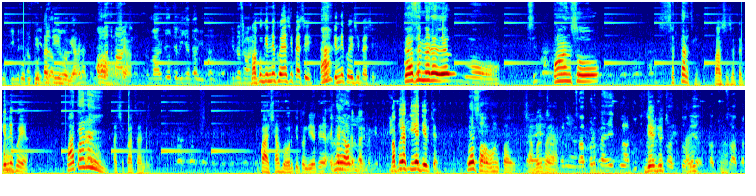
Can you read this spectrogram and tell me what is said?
ਕੋਠੀ ਮੇਰੀ ਇਹ ਤਾਂ ਕੀ ਹੋ ਗਿਆ ਹਨਾ हाँ ਅੱਛਾ ਦਿਮਾਗ ਜੋ ਚੱਲੀ ਜਾਂਦਾ ਵੀਰ ਜੀ ਜਿੱਦਾਂ ਦਾਣਾ ਬਾਪੂ ਕਿੰਨੇ ਖੋਏ ਸੀ ਪੈਸੇ हाँ ਕਿੰਨੇ ਖੋਏ ਸੀ ਪੈਸੇ कैसे मेरे पाँच सौ सत्तर थे 570 ਕਿੰਨੇ ਖੋਏ ਆ पता नहीं ਅੱਛਾ ਪਤਾ ਨਹੀਂ ਭਾਸ਼ਾ ਹੋਰ ਕਿਤੋਂ ਦੀ ਹੈ ਤੇ ਇੱਥੇ ਨਹੀਂ, ਆਪ- ਸਰਦਾਰੀ ਬਣ ਗਈ ਬਾਪੂ ਇਹ ਕੀ ਹੈ ਜੇਬ ਚ ਇਹ ਸਾਬਣ ਪਾਏ। ਸਾਬਣ ਪਾਇਆ? ਸਾਬਣ ਪੈਸੇ ਦੇਵਜੂਤ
